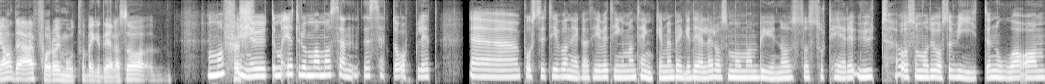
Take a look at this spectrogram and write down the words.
ja, det er for og imot for begge deler. Så Man må finne ut Jeg tror man må sende, sette opp litt eh, positive og negative ting man tenker med begge deler, og så må man begynne å sortere ut. Og så må du også vite noe om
